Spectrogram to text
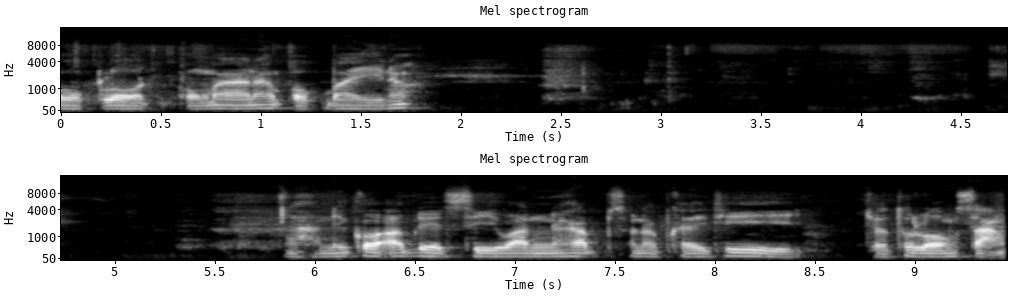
ออกหลอดออกมานะครับออกใบเนาะอันนี้ก็อัปเดต 4 วันนะครับสำหรับใครที่จะทดลองสั่ง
